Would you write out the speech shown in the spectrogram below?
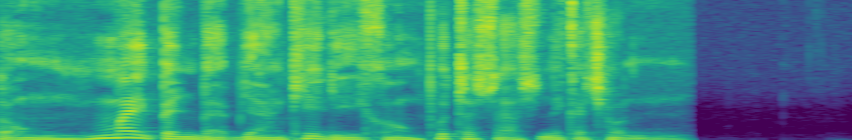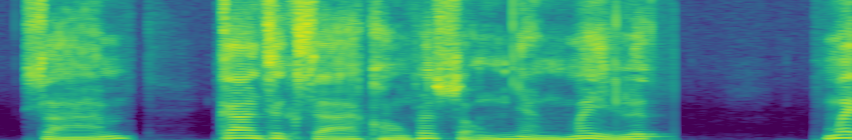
สงฆ์ไม่เป็นแบบอย่างที่ดีของพุทธศาสนิกชน 3. การศึกษาของพระสงฆ์ยังไม่ลึก ไม่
